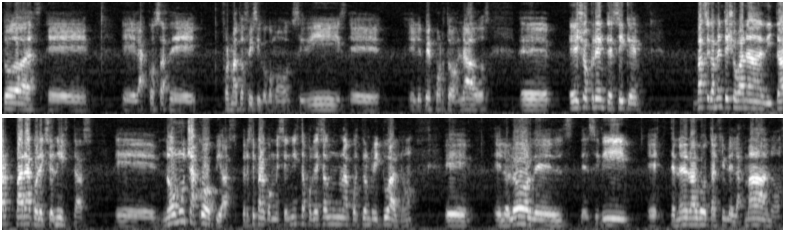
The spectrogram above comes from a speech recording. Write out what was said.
todas eh, eh, las cosas de formato físico, como CDs, eh, LP por todos lados. ellos creen que sí, que básicamente ellos van a editar para coleccionistas. no muchas copias, pero sí para coleccionistas porque es una cuestión ritual, ¿no? El olor del, del CD, tener algo tangible en las manos.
